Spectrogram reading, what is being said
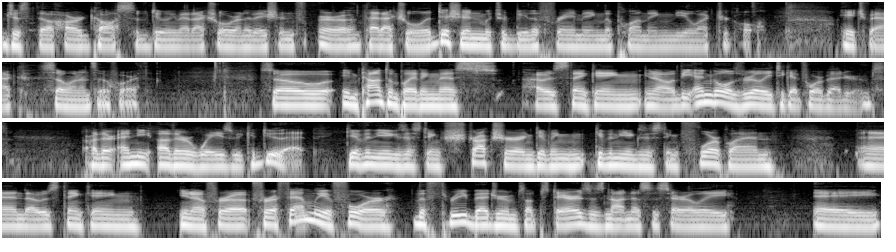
just the hard costs of doing that actual renovation or that actual addition, which would be the framing, the plumbing, the electrical, HVAC, so on and so forth. So, in contemplating this, I was thinking, you know, the end goal is really to get four bedrooms. Are there any other ways we could do that, given the existing structure and given given the existing floor plan? And I was thinking, you know, for a for a family of four, the three bedrooms upstairs is not necessarily a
